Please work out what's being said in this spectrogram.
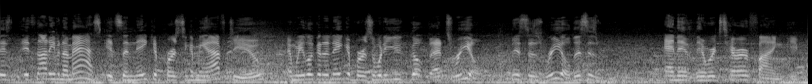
It's not even a mask. It's a naked person coming after you. And when you look at a naked person, what do you go? That's real. This is real. This is. And it, they were terrifying people.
